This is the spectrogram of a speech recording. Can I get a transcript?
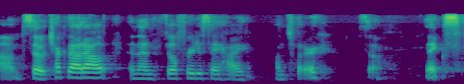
Um, so check that out, and then feel free to say hi on Twitter. So thanks.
